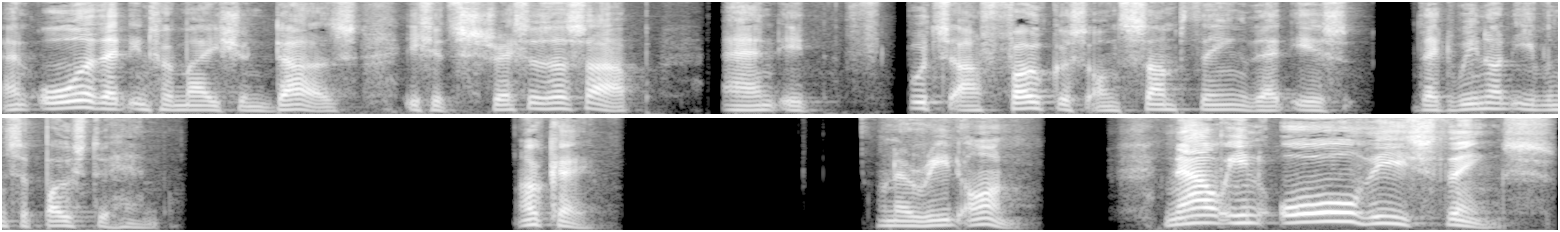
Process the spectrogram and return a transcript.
And all that information does is it stresses us up and it puts our focus on something that is that we're not even supposed to handle. Okay. I'm going to read on. Now, in all these things,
